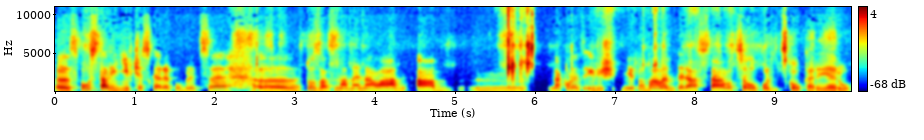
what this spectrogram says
eh, Spousta lidí v České republice eh, to zaznamenala a mm, nakonec, i když mě to málem teda stálo celou politickou kariéru,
